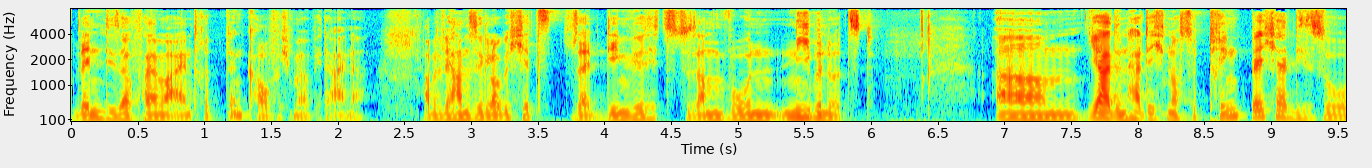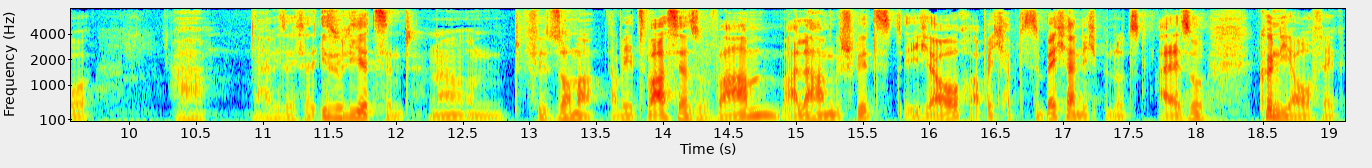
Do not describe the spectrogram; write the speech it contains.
wenn dieser Fall mal eintritt, dann kaufe ich mal wieder eine. Aber wir haben sie, glaube ich, jetzt, seitdem wir jetzt zusammen wohnen, nie benutzt. Ähm, ja, dann hatte ich noch so Trinkbecher, die so, ah, ja, wie soll ich sagen, isoliert sind ne? und für Sommer. Aber jetzt war es ja so warm, alle haben geschwitzt, ich auch, aber ich habe diese Becher nicht benutzt. Also können die auch weg.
